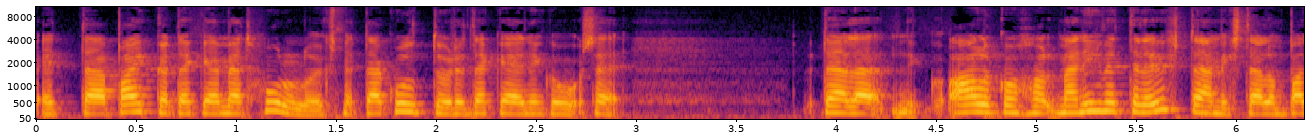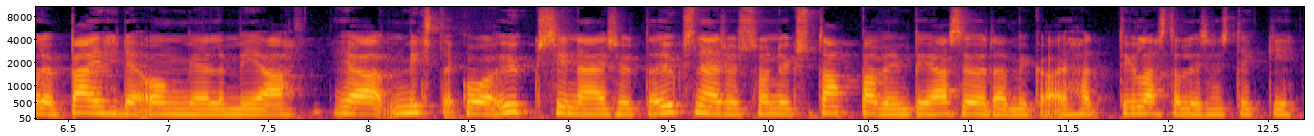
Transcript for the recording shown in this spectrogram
että tämä paikka tekee meidät hulluiksi. Tämä kulttuuri tekee niin kuin se, täällä niin alkohol, mä en ihmettele yhtään, miksi täällä on paljon päihdeongelmia ja miksi kun on yksinäisyyttä. Yksinäisyys on yksi tappavimpia asioita, mikä on ihan tilastollisestikin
